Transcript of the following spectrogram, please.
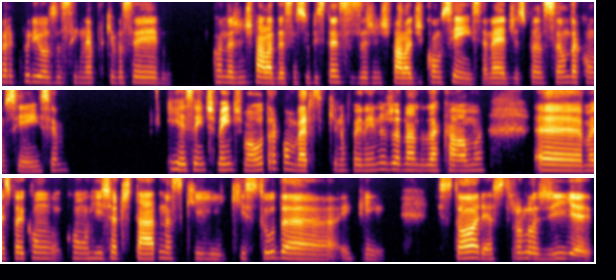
Agora, curioso, assim, né? Porque você, quando a gente fala dessas substâncias, a gente fala de consciência, né? De expansão da consciência. E recentemente, uma outra conversa que não foi nem no Jornada da Calma, é, mas foi com, com o Richard Tarnas, que, que estuda, enfim, história, astrologia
